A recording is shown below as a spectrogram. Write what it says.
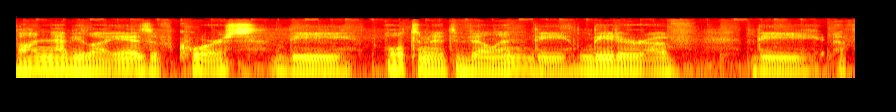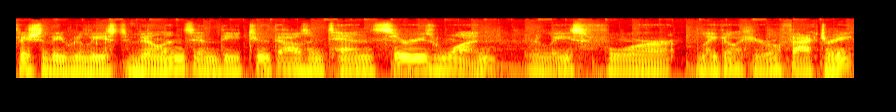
Von Nebula is, of course, the ultimate villain, the leader of the officially released villains in the 2010 Series 1 release for LEGO Hero Factory.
